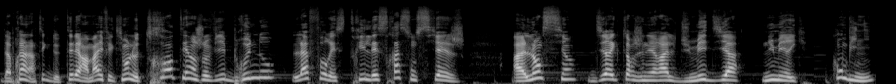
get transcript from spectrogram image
D'après un article de Télérama, effectivement, le 31 janvier, Bruno Laforestrie laissera son siège à l'ancien directeur général du média numérique Combini.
